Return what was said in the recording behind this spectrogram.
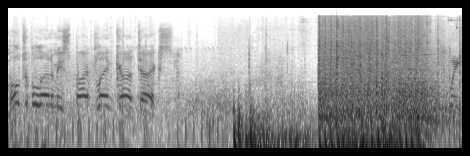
Multiple enemy spy plane contacts. Wait.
